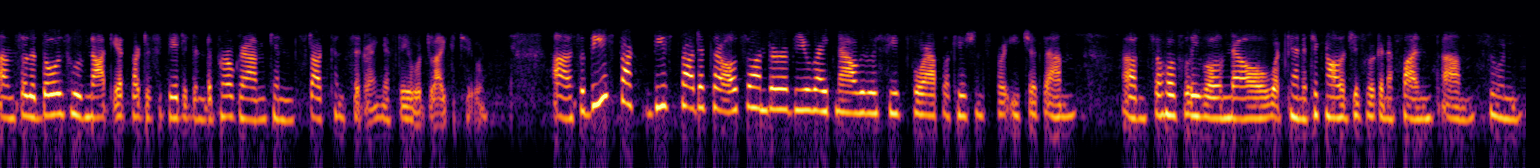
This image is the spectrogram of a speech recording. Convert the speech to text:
um, so that those who have not yet participated in the program can start considering if they would like to. Uh, so these, pro these projects are also under review right now. We received four applications for each of them. Um, so hopefully we'll know what kind of technologies we're going to fund um, soon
